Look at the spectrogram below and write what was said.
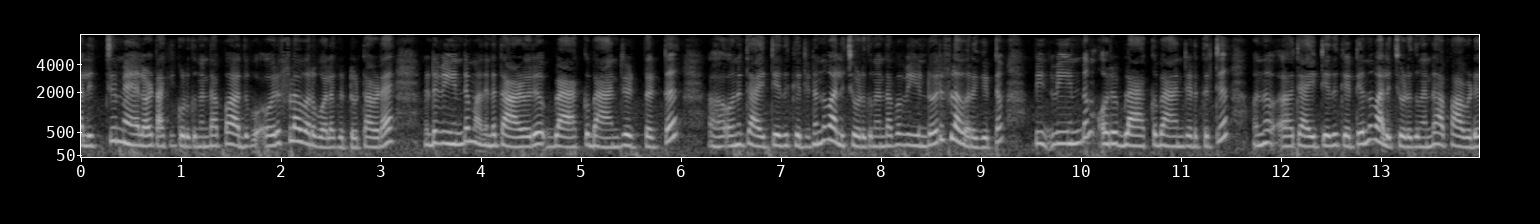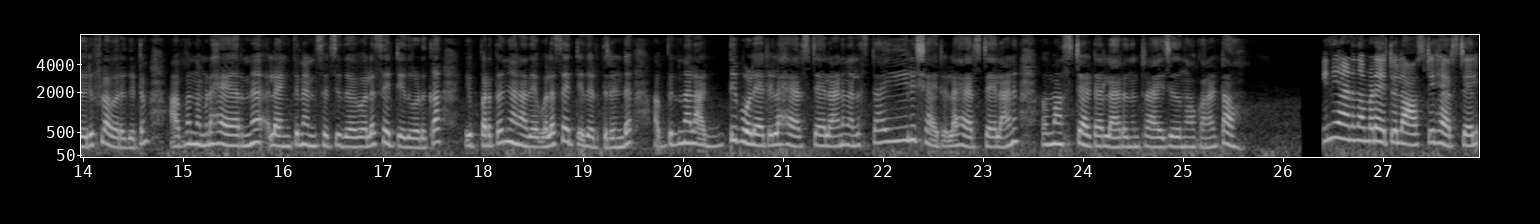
വലിച്ച് മേലോട്ടാക്കി കൊടുക്കുന്നുണ്ട്. അപ്പോൾ അത് ഒരു ഫ്ലവർ ഫ്ലവർ പോലെ കേട്ടോ അവിടെ. എന്നിട്ട് വീണ്ടും അതിന്റെ താഴെ ഒരു ബ്ലാക്ക് ബാൻഡ് എടുത്തിട്ട് ഒന്ന് ടൈറ്റ് ചെയ്ത് കെട്ടിയിട്ട് ഒന്ന് വലിച്ചു കൊടുക്കുന്നുണ്ട്. അപ്പോൾ വീണ്ടും ഒരു ഫ്ലവർ കിട്ടും. വീണ്ടും ഒരു ബ്ലാക്ക് ബാൻഡ് എടുത്തിട്ട് ഒന്ന് ടൈറ്റ് ചെയ്ത് കെട്ടി ഒന്ന് വലിച്ചു കൊടുക്കുന്നുണ്ട്. അപ്പോൾ അവിടെ ഒരു ഫ്ലവർ കിട്ടും. അപ്പം നമ്മുടെ ഹെയറിന് ലെങ്ത്തിനനുസരിച്ച് ഇതേപോലെ സെറ്റ് ചെയ്ത് കൊടുക്കുക. ഇപ്പുറത്ത് ഞാൻ അതേപോലെ സെറ്റ് ചെയ്തെടുത്തിട്ടുണ്ട് അപ്പോൾ ഇത് നല്ല അടിപൊളിയായിട്ടുള്ള ഹെയർ സ്റ്റൈലാണ് നല്ല സ്റ്റൈലിഷ് ആയിട്ടുള്ള ഹെയർ സ്റ്റൈലാണ് അപ്പോൾ മസ്റ്റായിട്ട് എല്ലാവരും ഒന്ന് ട്രൈ ചെയ്ത് നോക്കണം കേട്ടോ. ഇനിയാണ് നമ്മുടെ ഏറ്റവും last hair style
